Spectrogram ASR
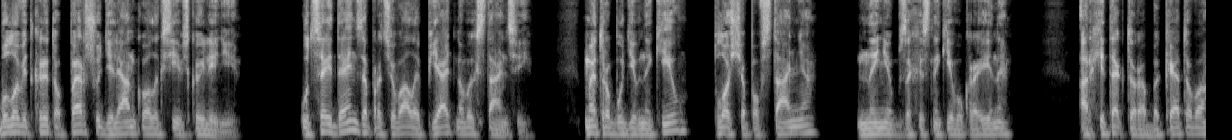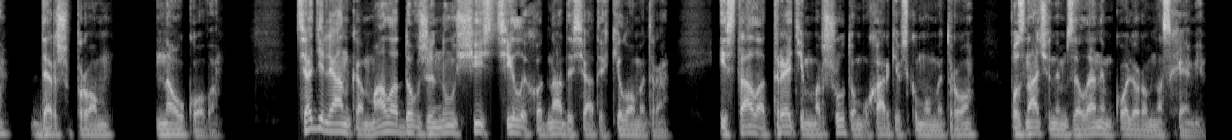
було відкрито першу ділянку Олексіївської лінії. У цей день запрацювали п'ять нових станцій: метробудівників, площа повстання, нині захисників України, архітектора Бекетова, Держпром, наукова. Ця ділянка мала довжину 6,1 кілометра і стала третім маршрутом у харківському метро, позначеним зеленим кольором на схемі.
